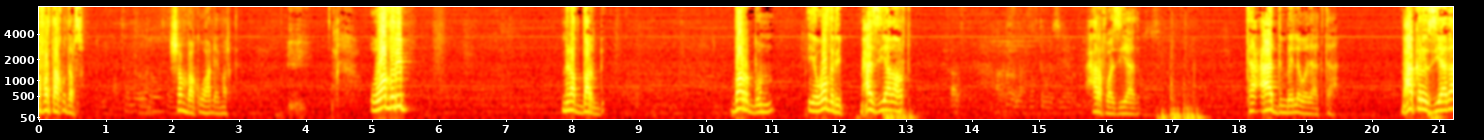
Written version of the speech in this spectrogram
afartaa ku darso shan baa ku hadhay marka wadrib min adarbi darbun iyo wadrib maxaa ziyaada horta xaraf waa ziyaado. Taa caadun bay la wadaagtaa. Maxaa kaloo ziyaada?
